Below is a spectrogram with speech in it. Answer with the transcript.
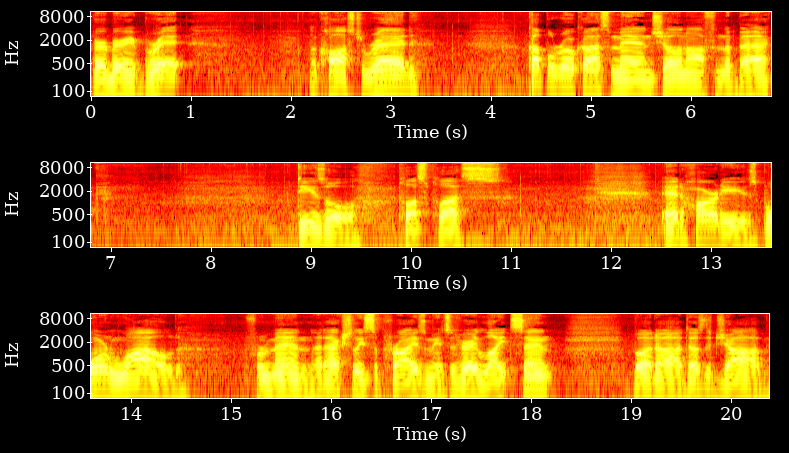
Burberry Brit, Lacoste Red, couple Rochas Man chilling off in the back, Diesel Plus Plus, Ed Hardy's Born Wild for men. That actually surprised me. It's a very light scent, but uh, does the job.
